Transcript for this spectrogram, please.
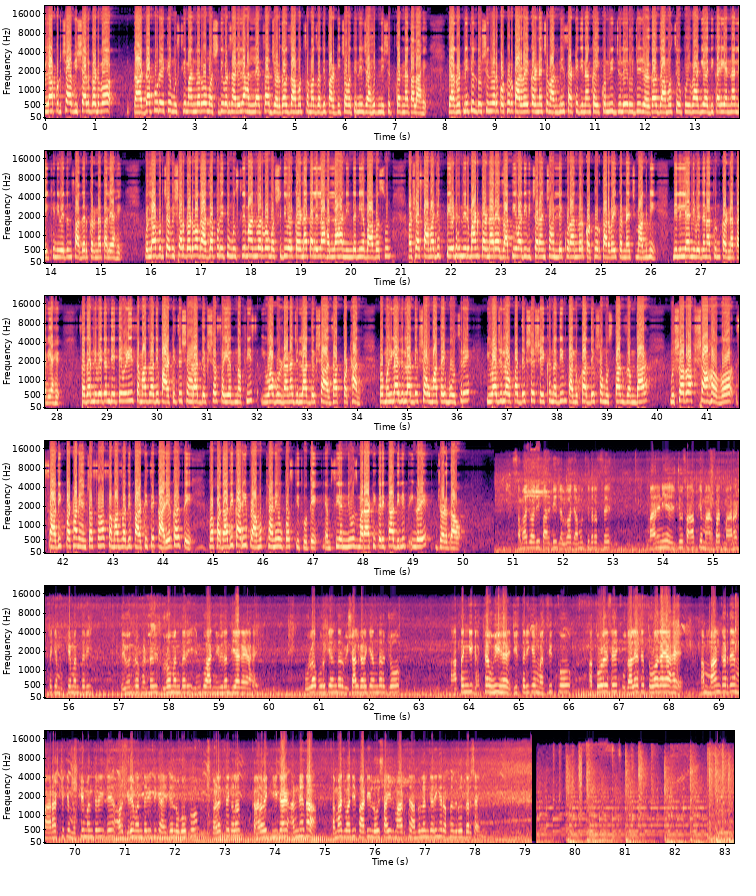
कोल्हापूरच्या विशालगड व गाजापूर येथे मुस्लिमांवर व मशिदीवर झालेल्या हल्ल्याचा जळगाव जामोद समाजवादी पार्टीच्या वतीने जाहीर निषेध करण्यात आला आहे. या घटनेतील दोषींवर कठोर कारवाई करण्याच्या मागणीसाठी दिनांक एकोणवीस जुलै रोजी जळगाव जामोदचे उपविभागीय अधिकारी यांना लेखी निवेदन सादर करण्यात आले आहे. कोल्हापूरच्या विशालगड व गाजापूर येथे मुस्लिमांवर व मशिदीवर करण्यात आलेला हल्ला हा निंदनीय बाब असून अशा सामाजिक तेढ निर्माण करणाऱ्या जातीयवादी विचारांच्या हल्लेखोरांवर कठोर कारवाई करण्याची मागणी दिलेल्या निवेदनातून करण्यात आली आहे. सदर निवेदन देतेवेळी समाजवादी पार्टीचे शहराध्यक्ष सय्यद नफीस युवा बुलढाणा जिल्हाध्यक्ष आझाद पठाण व महिला जिल्हाध्यक्ष उमाताई बोचरे युवा जिल्हा उपाध्यक्ष शेख नदीम तालुका अध्यक्ष मुस्ताक जमदार मुशर्रफ शाह व सादिक पठाण यांच्यासह समाजवादी पार्टीचे कार्यकर्ते व पदाधिकारी प्रामुख्याने उपस्थित होते. एमसीएन न्यूज़ मराठीकरिता दिलीप इंगळे, जळगाव. समाजवादी पार्टी जलगांव जामुद की तरफ़ से माननीय एस साहब के मार्फत महाराष्ट्र के मुख्यमंत्री देवेंद्र फडणवीस गृह मंत्री इनको आज निवेदन दिया गया है। कोल्हापुर के अंदर, विशालगढ़ के अंदर जो आतंकी घटना हुई है, जिस तरीके मस्जिद को हथौड़े से, कुदाले से तोड़ा गया है हम मांग करते हैं महाराष्ट्र के मुख्यमंत्री से और गृह मंत्री से कि ऐसे लोगों को कड़क से कड़क कार्रवाई की जाए। अन्यथा समाजवादी पार्टी लोकशाही मार्ग से आंदोलन करेंगे और अपना विरोध दर्शाएंगे।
